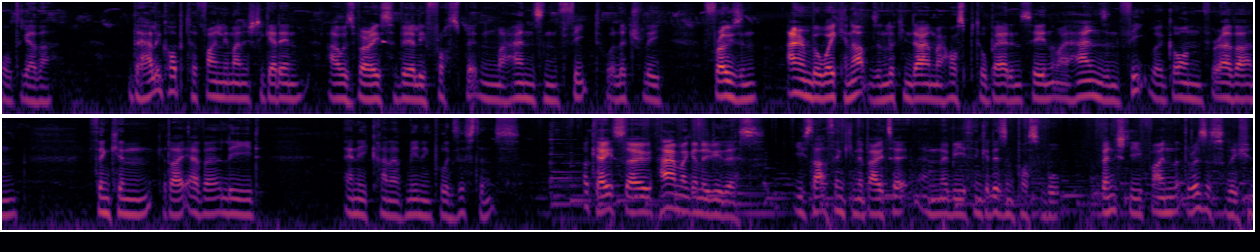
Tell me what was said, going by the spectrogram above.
altogether. The helicopter finally managed to get in. I was very severely frostbitten. My hands and feet were literally frozen. I remember waking up and looking down my hospital bed and seeing that my hands and feet were gone forever and thinking, could I ever lead any kind of meaningful existence? Okay, so how am I going to do this? You start thinking about it and maybe you think it is impossible. Eventually you find that there is a solution.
